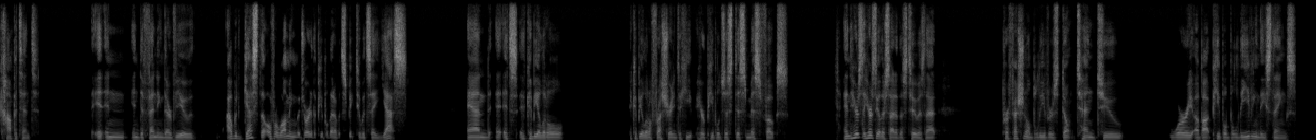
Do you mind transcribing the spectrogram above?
competent in in defending their view, I would guess the overwhelming majority of the people that I would speak to would say yes. And it's it could be a little it could be a little frustrating to he, hear people just dismiss folks. And here's the here's the other side of this too is that professional believers don't tend to worry about people believing these things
